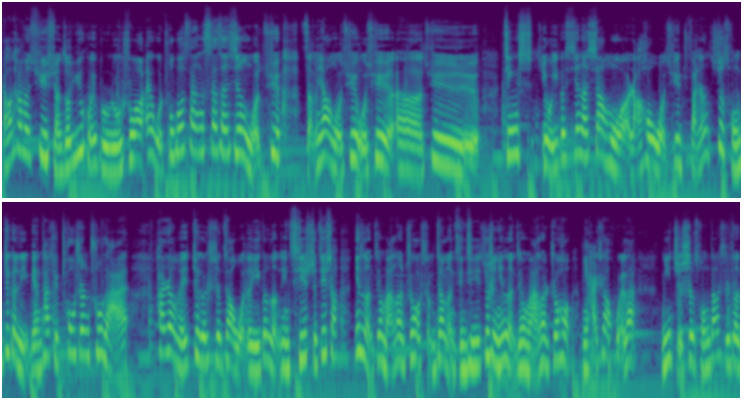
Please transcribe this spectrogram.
然后他们去选择迂回，比如说，哎，我出国散散散心，我去怎么样？我去，我去，呃，去经有一个新的项目，然后我去，反正就从这个里面他去抽身出来，他认为这个是叫我的一个冷静期。实际上，你冷静完了之后，什么叫冷静期？就是你冷静完了之后，你还是要回来。你只是从当时的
